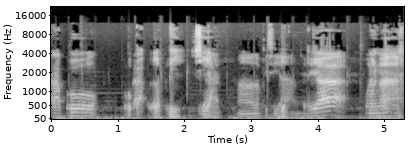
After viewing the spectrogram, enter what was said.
Rabu buka lebih siang Oh, lebih siang. jadi ya mohon maaf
